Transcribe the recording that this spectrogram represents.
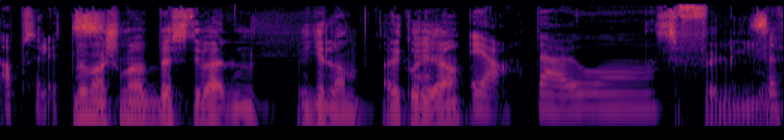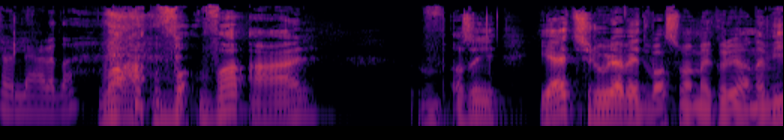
Absolutt. Hvem er det som er best i verden? Hvilket land? Er det Korea? Ja, det er jo Selvfølgelig. Selvfølgelig er det det. Hva, hva, hva er Altså, jeg tror jeg vet hva som er med koreanerne. Vi,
